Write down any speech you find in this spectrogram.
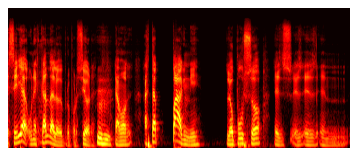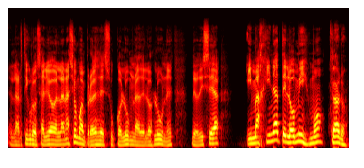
sería un escándalo de proporciones. Digamos, hasta Pagni lo puso en, en el artículo que salió en La Nación, bueno, pero es de su columna de los lunes de Odisea. Imagínate lo mismo Claro.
